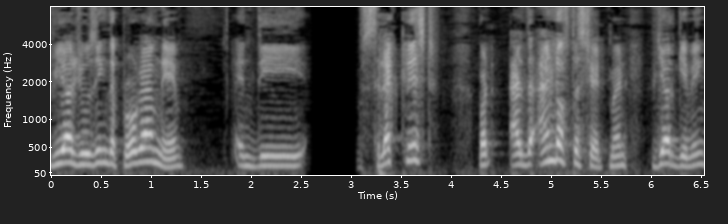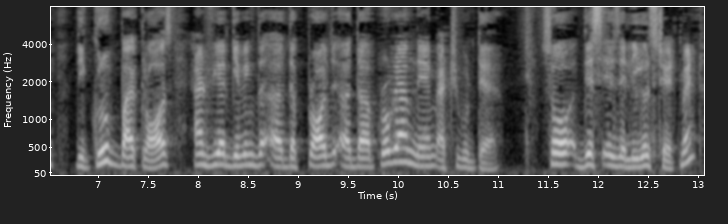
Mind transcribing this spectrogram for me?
we are using the program name in the select list, but at the end of the statement we are giving the group by clause and we are giving the uh, uh, program name attribute there. So this is a legal statement.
